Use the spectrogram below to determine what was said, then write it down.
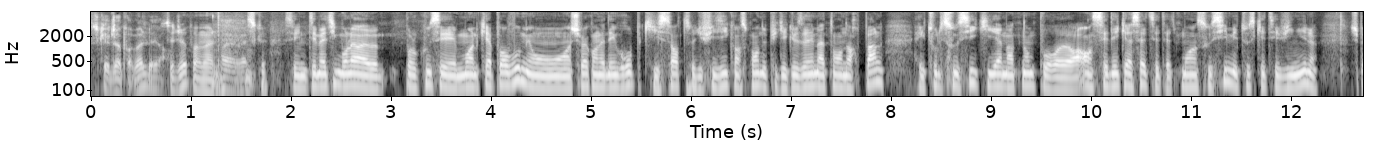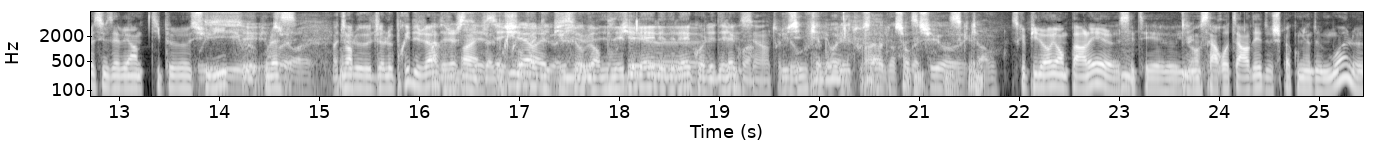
ce qui est déjà pas mal d'ailleurs. C'est déjà pas mal. Ouais, ouais. Parce que c'est une thématique, bon là, euh, pour le coup, c'est moins le cas pour vous, mais on, je sais pas qu'on a des groupes qui sortent du physique en ce moment depuis quelques années maintenant, on en reparle, avec tout le souci qu'il y a maintenant pour, euh, en CD cassette, c'est peut-être moins un souci, mais tout ce qui était vinyle, je sais pas si vous avez un petit peu suivi. Oui, là, sûr. Bah, déjà, le, déjà le prix déjà. Ah, déjà, c'est- cher, en fait, et puis les, délais, les délais quoi, euh, les délais quoi. C'est un truc de qui a ouais. tout ça, bien sûr, Parce que- euh, parce que- Pilori en parlait, euh, c'était, euh, ils ont ça a retardé de je sais pas combien de mois le,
